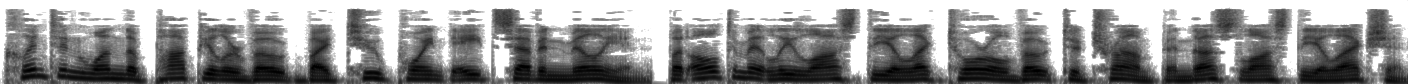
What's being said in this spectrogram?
Clinton won the popular vote by 2.87 million, but ultimately lost the electoral vote to Trump and thus lost the election.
